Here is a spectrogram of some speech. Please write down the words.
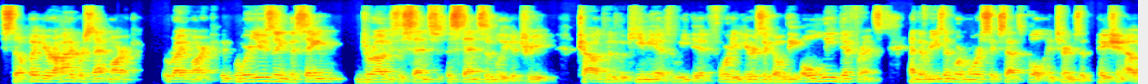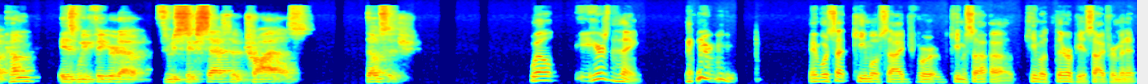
So, but you're 100 percent, Mark. Right, Mark. We're using the same drugs ostensibly to treat childhood leukemia as we did 40 years ago. The only difference and the reason we're more successful in terms of patient outcome is we figured out through successive trials dosage. Well, here's the thing. and we'll set chemo aside for chemo, uh, chemotherapy aside for a minute.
